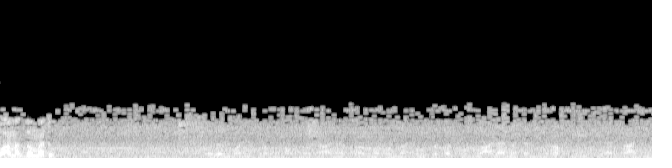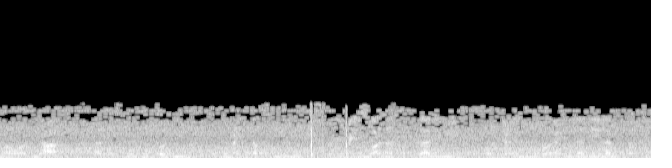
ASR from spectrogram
wa amad doma tuh? فتكون علامة للرفع في أربعة مواضع الاسم المفرد وجمع التقدير وجمع المؤنث السالم والفعل المضارع الذي لم يتصل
